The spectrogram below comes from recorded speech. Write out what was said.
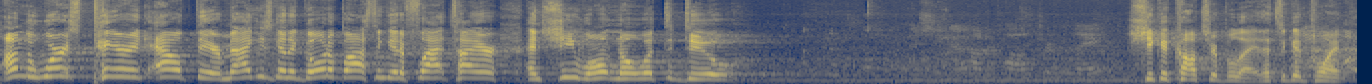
I'm the worst parent out there. Maggie's going to go to Boston, get a flat tire, and she won't know what to do. She could call AAA. That's a good point.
